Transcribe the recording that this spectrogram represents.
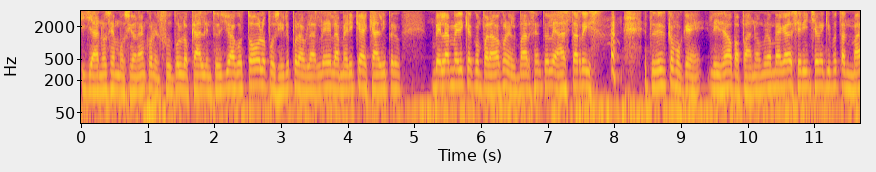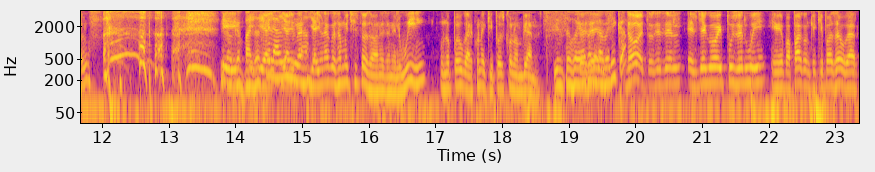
y ya no se emocionan con el fútbol local. Entonces yo hago todo lo posible por hablarle del América de Cali, pero ve la América comparado con el Barça, entonces le da hasta risa. entonces como que le dice a papá, no, no me haga ser hincha de un equipo tan malo. Lo que pasa es que hay, la y hay una, y hay una cosa muy chistosa, Vanessa, en el Wii uno puede jugar con equipos colombianos. ¿Y usted juega con el América? No, entonces él, él llegó y puso el Wii y mi papá, ¿con qué equipo vas a jugar?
